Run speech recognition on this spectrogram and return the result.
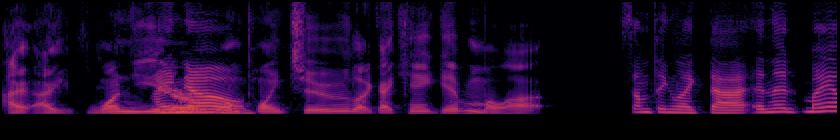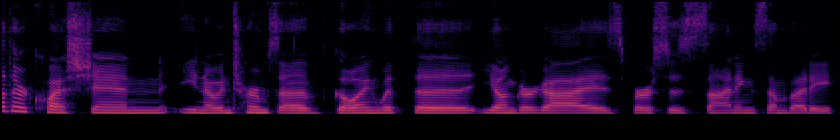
I, I one year, know. one point two. Like, I can't give him a lot. something like that. And then my other question, you know, in terms of going with the younger guys versus signing somebody,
